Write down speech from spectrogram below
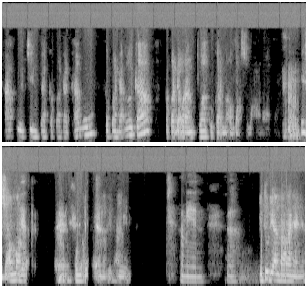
Aku cinta kepada kamu, kepada engkau, kepada orang tuaku karena Allah Subhanahu wa taala. Insya Allah. Ya. Allah amin. Amin. Uh. Itu di antaranya ya.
